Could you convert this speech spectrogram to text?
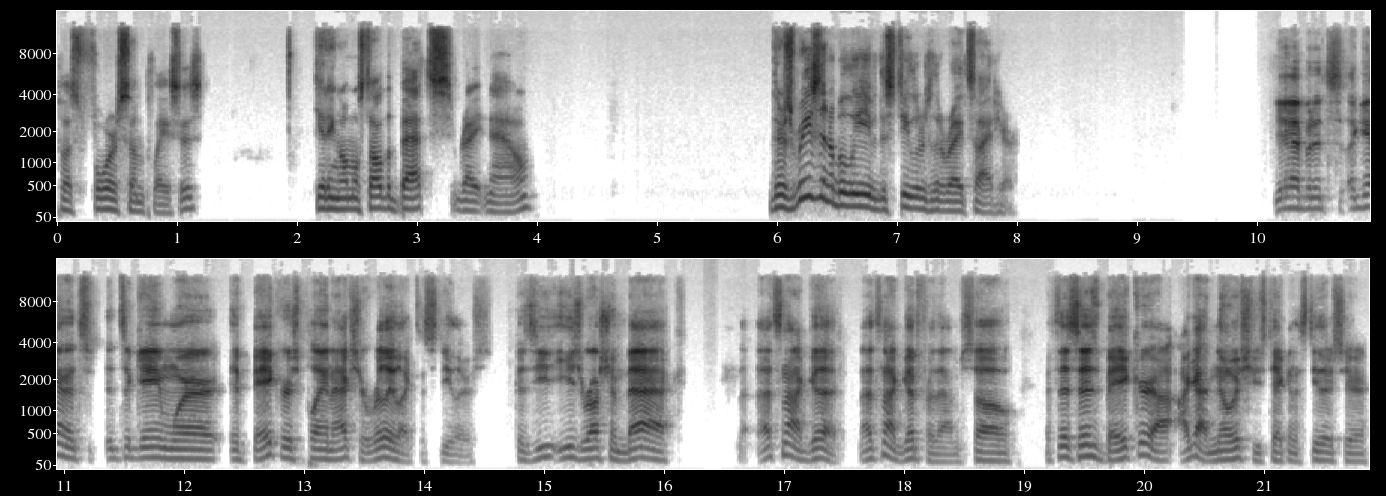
plus four some places, getting almost all the bets right now. There's reason to believe the Steelers are the right side here. Yeah, but it's again, it's it's a game where if Baker's playing, I actually really like the Steelers because he, he's rushing back. That's not good. That's not good for them. So if this is Baker, I, I got no issues taking the Steelers here.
